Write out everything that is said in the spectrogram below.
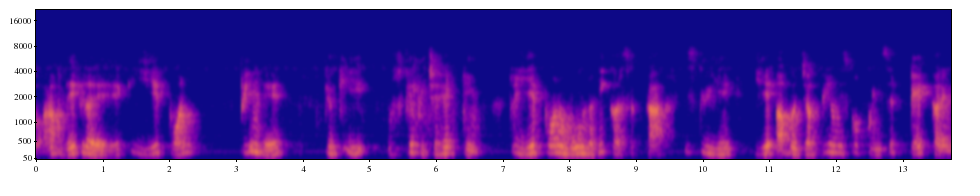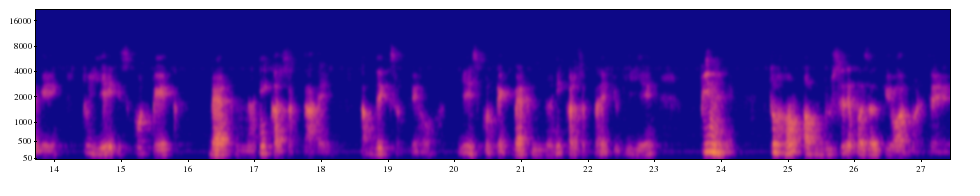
तो आप देख रहे हैं कि ये पॉन पिन है, क्योंकि उसके पीछे है किंग तो ये पॉन मूव नहीं कर सकता इसलिए ये अब जब भी हम इसको क्वीन से टेक करेंगे तो ये इसको टेक बैक नहीं कर सकता है। आप देख सकते हो, ये इसको टेक बैक नहीं कर सकता है क्योंकि ये पिन है। तो हम अब दूसरे पजल की ओर बढ़ते हैं।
